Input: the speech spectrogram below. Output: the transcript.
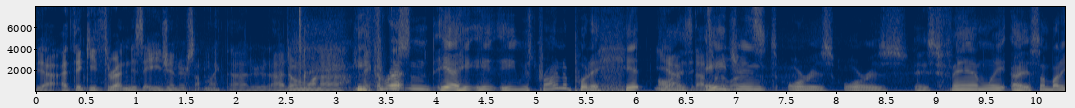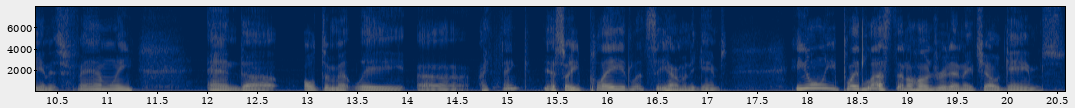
yeah. I think he threatened his agent or something like that. Or I don't want to. He make Up this, threatened. Yeah, he, he he was trying to put a hit Yeah, on his it was. agent or his or his his family, uh, somebody in his family, and uh, ultimately, uh, I think yeah. So he played. Let's see how many games. He only played less than hundred NHL games,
